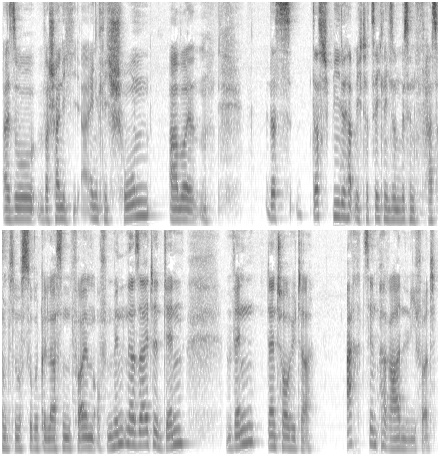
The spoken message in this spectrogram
Also wahrscheinlich eigentlich schon, aber das, das Spiel hat mich tatsächlich so ein bisschen fassungslos zurückgelassen, vor allem auf Mindener Seite, denn wenn dein Torhüter 18 Paraden liefert,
